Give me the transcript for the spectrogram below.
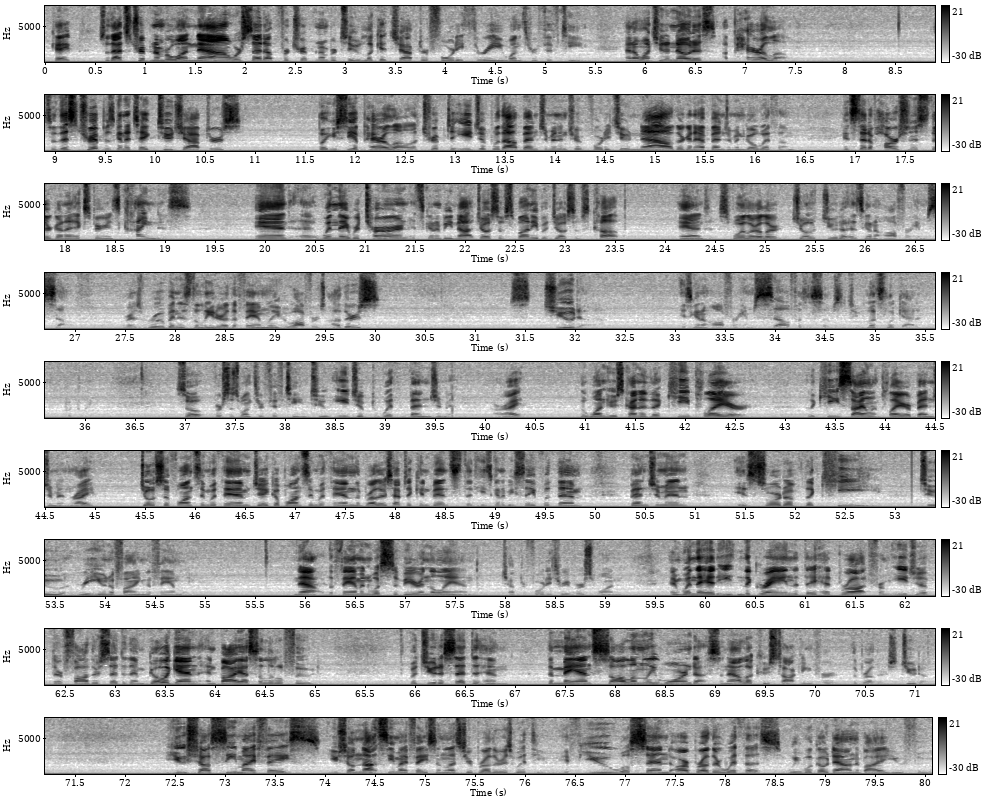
Okay, so that's trip number one. Now we're set up for trip number two. Look at chapter 43, 1 through 15. And I want you to notice a parallel. So this trip is going to take two chapters, but you see a parallel. A trip to Egypt without Benjamin in trip 42. Now they're going to have Benjamin go with them. Instead of harshness, they're going to experience kindness. And uh, when they return, it's going to be not Joseph's money, but Joseph's cup. And spoiler alert, jo- Judah is going to offer himself. Whereas Reuben is the leader of the family who offers others. Judah is going to offer himself as a substitute. Let's look at it. So, verses 1 through 15 to Egypt with Benjamin. All right? The one who's kind of the key player, the key silent player, Benjamin, right? Joseph wants him with him. Jacob wants him with him. The brothers have to convince that he's going to be safe with them. Benjamin is sort of the key to reunifying the family. Now, the famine was severe in the land, chapter 43, verse 1. And when they had eaten the grain that they had brought from Egypt, their father said to them, Go again and buy us a little food. But Judah said to him, The man solemnly warned us. And now look who's talking for the brothers Judah. You shall see my face. You shall not see my face unless your brother is with you. If you will send our brother with us, we will go down to buy you food.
